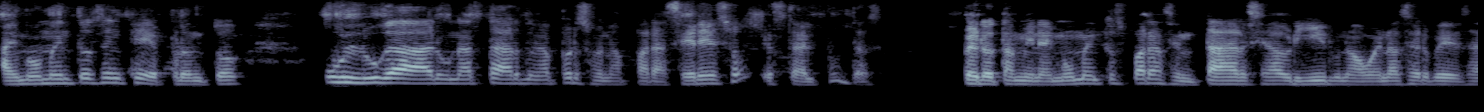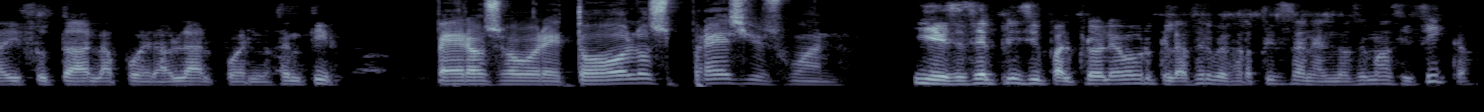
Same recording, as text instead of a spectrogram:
hay momentos en que de pronto un lugar, una tarde, una persona para hacer eso, está el putas. Pero también hay momentos para sentarse, abrir una buena cerveza, disfrutarla, poder hablar, poderla sentir. Pero sobre todo los precios, Juan. Y ese es el principal problema porque la cerveza artesanal no se masifica,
